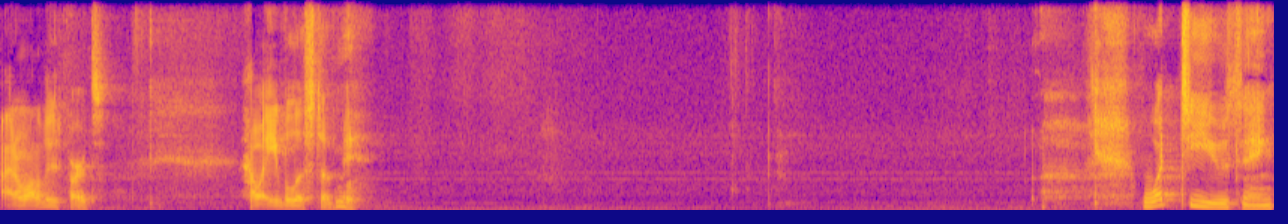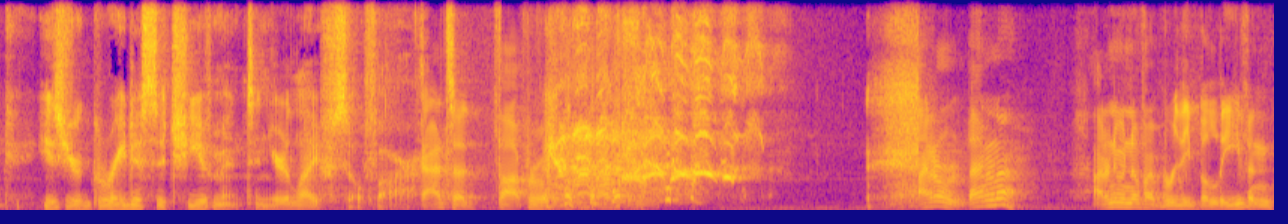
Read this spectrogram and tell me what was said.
I don't want to lose parts. How ableist of me. What do you think is your greatest achievement in your life so far? That's a thought provoking. I don't. I don't know. I don't even know if I really believe in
